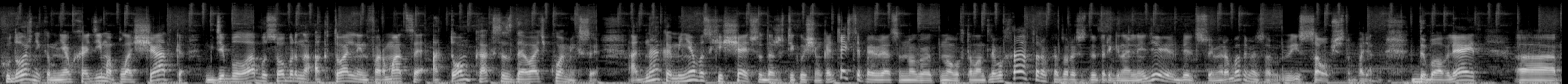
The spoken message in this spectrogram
Художникам необходима площадка, где была бы собрана актуальная информация о том, как создавать комиксы. Однако меня восхищает, что даже в текущем контексте появляется много новых талантливых авторов, которые создают оригинальные идеи, делятся своими работами и с сообществом, понятно. Добавляет а,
